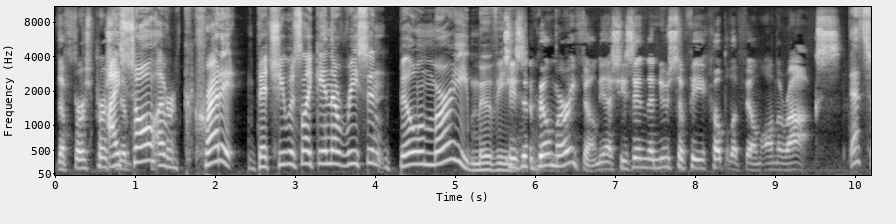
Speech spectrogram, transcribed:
the first person. I to- saw a credit that she was like in the recent Bill Murray movie. She's in a Bill Murray film. Yeah, she's in the new Sofia Coppola film On the Rocks. That's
